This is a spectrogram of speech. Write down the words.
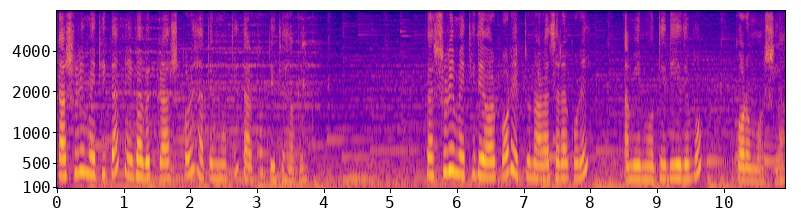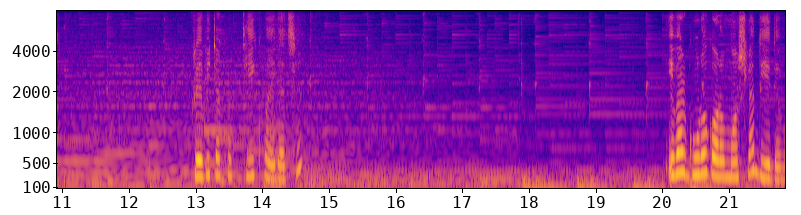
কাসুরি মেথিটা এভাবে ক্রাশ করে হাতের মধ্যে তারপর দিতে হবে। কাসুরি মেথি দেওয়ার পর একটু নাড়াচাড়া করে আমি এর মধ্যে দিয়ে দেব গরম মশলা। গ্রেভিটা খুব ঠিক হয়ে গেছে। এবার গুঁড়ো গরম মশলা দিয়ে দেব।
